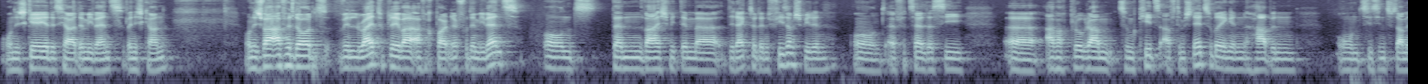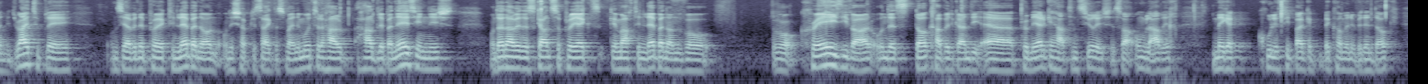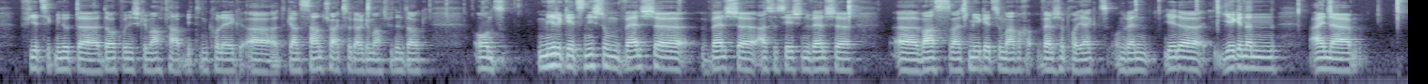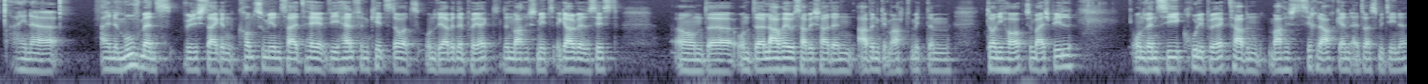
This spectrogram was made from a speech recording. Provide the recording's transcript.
Und ich gehe jedes Jahr dem Event, wenn ich kann. Und ich war einfach dort, weil Ride to Play war einfach Partner von dem Event. Und dann war ich mit dem äh, Direktor den FISAM spielen und er erzählt, dass sie äh, einfach Programm zum Kids auf dem Schnee zu bringen haben und sie sind zusammen mit Right to Play und sie haben ein Projekt in Lebanon und ich habe gesagt, dass meine Mutter halb, halb Libanesin ist und dann habe ich das ganze Projekt gemacht in Lebanon, wo, wo crazy war und das Doc habe dann die äh, Premiere gehabt in Zürich. Es war unglaublich, mega coole Feedback bekommen über den Doc. 40 Minuten äh, Doc, den ich gemacht habe mit dem Kollegen, äh, den ganzen Soundtrack sogar gemacht für den Doc. Und mir geht es nicht um welche, welche Association, welche äh, was, weißt, mir geht es um einfach welches Projekt. Und wenn jeder, irgendein eine, eine, eine Movement, würde ich sagen, kommt zu mir und sagt, hey, wir helfen Kids dort und wir haben ein Projekt, dann mache ich es mit, egal wer das ist. Und, äh, und äh, Laureus habe ich auch den Abend gemacht mit dem Tony Hawk zum Beispiel. Und wenn sie coole Projekte haben, mache ich sicher auch gerne etwas mit ihnen.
